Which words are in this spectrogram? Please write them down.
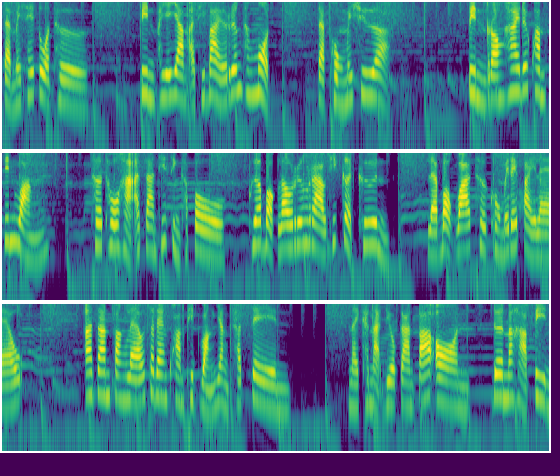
แต่ไม่ใช่ตัวเธอ ปินพยายามอธิบายเรื่องทั้งหมด แต่พงษ์ไม่เชื่อ ปินร้องไห้ด้วยความสิ้นหวัง เธอโทรหาอาจารย์ที่สิงคโปร์เพื่อบอกเล่าเรื่องราวที่เกิดขึ้น และบอกว่าเธอคงไม่ได้ไปแล้ว อาจารย์ฟังแล้วแสดงความผิดหวังอย่างชัดเจน ในขณะเดียวกันป้าออน เดินมาหาปิ่น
